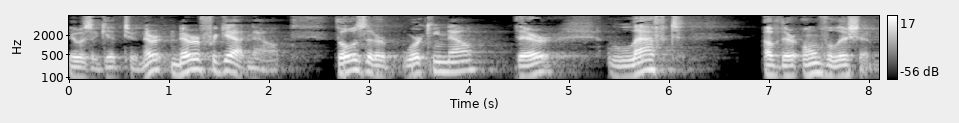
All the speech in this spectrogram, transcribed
It was a get to. Never, never forget now, those that are working now, they're left of their own volition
